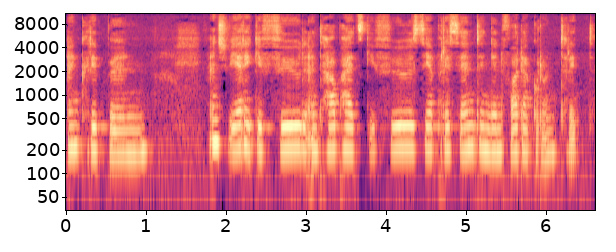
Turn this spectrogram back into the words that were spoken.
ein Kribbeln, ein schweres Gefühl, ein Taubheitsgefühl sehr präsent in den Vordergrund tritt.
